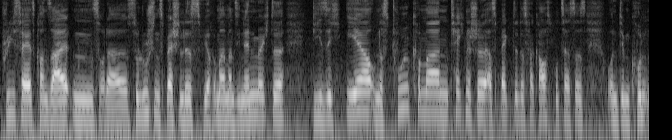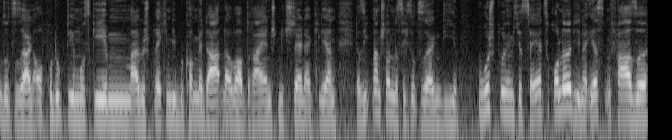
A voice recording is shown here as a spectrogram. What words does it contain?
Pre-Sales Consultants oder Solution Specialists, wie auch immer man sie nennen möchte, die sich eher um das Tool kümmern, technische Aspekte des Verkaufsprozesses und dem Kunden sozusagen auch Produktdemos geben, mal besprechen, wie bekommen wir Daten da überhaupt rein, Schnittstellen erklären. Da sieht man schon, dass sich sozusagen die ursprüngliche Sales-Rolle, die in der ersten Phase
